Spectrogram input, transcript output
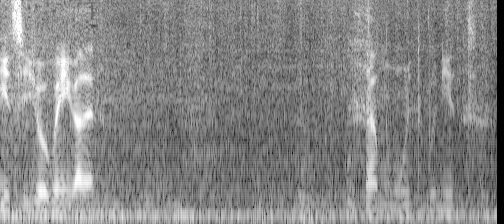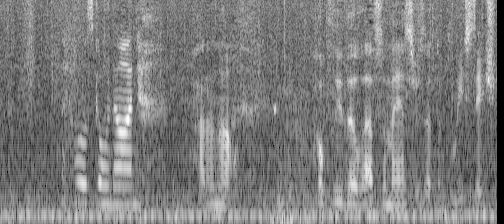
Bonito esse jogo, hein, galera? Tá muito bonito. What the hell is going on? I don't know. Hopefully they'll have some answers at the police station.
